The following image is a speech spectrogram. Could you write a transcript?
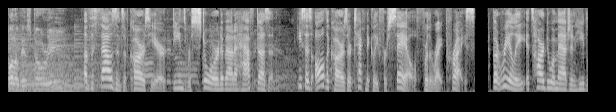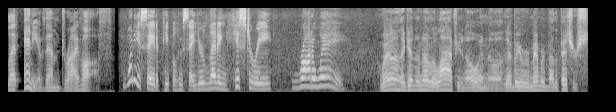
full of history. Of the thousands of cars here, Dean's restored about a half dozen. He says all the cars are technically for sale for the right price, But really, it's hard to imagine he'd let any of them drive off. What do you say to people who say you're letting history rot away? Well, they're getting another life, you know, and uh, they'll be remembered by the pictures.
